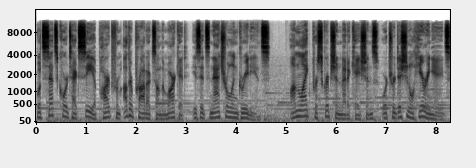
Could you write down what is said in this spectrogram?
What sets Cortexi apart from other products on the market is its natural ingredients. Unlike prescription medications or traditional hearing aids,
